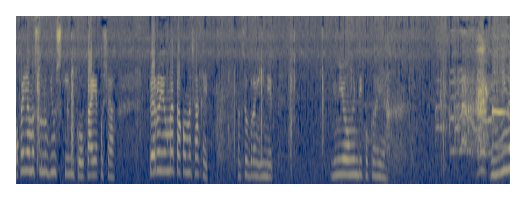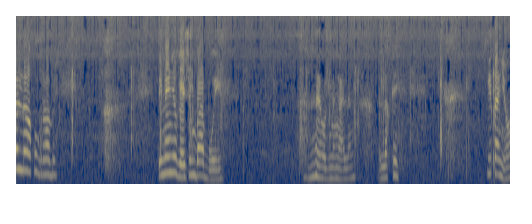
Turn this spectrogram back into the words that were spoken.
Okay lang masunog yung skin ko, kaya ko siya. Pero yung mata ko masakit. Pag sobrang init. Yun yung hindi ko kaya. Hinihingal na ako, grabe. Tingnan nyo guys, yung baboy. Wag na nga lang. Ang laki. Kita nyo?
